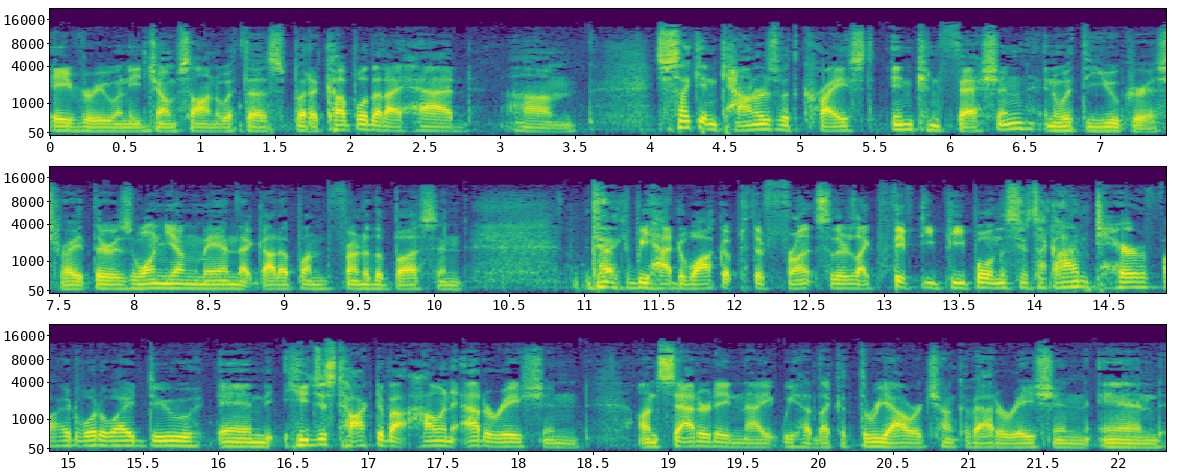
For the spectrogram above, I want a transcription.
Avery when he jumps on with us. But a couple that I had. Um, just like encounters with Christ in confession and with the Eucharist, right? There was one young man that got up on the front of the bus and we had to walk up to the front, so there's like 50 people, and the student's like, I'm terrified. What do I do? And he just talked about how in adoration on Saturday night we had like a three hour chunk of adoration, and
